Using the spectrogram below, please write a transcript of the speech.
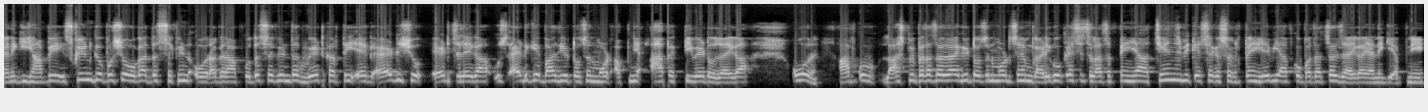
यानी कि यहाँ पे स्क्रीन के ऊपर शो होगा दस सेकंड और अगर आपको दस सेकंड तक वेट करते ही एक ऐड शो ऐड चलेगा। उस ऐड के बाद ये टोचन मोड अपने आप एक्टिवेट हो जाएगा। और आपको लास्ट में पता चल जाएगा कि टोचन मोड से हम गाड़ी को कैसे चला सकते हैं या चेंज भी कैसे कर सकते हैं, ये भी आपको पता चल जाएगा यानी कि अपनी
